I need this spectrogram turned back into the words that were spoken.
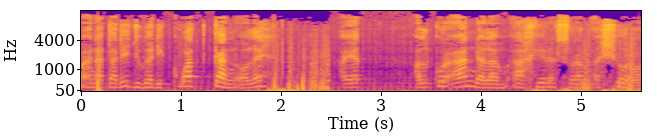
Makna tadi juga dikuatkan oleh ayat Al-Quran dalam akhir surat Ash-Shura.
